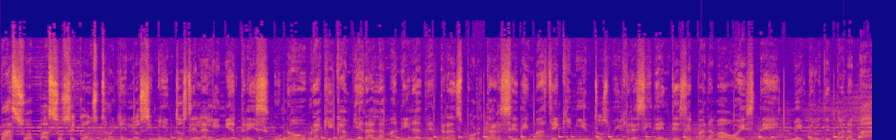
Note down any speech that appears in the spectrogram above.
Paso a paso se construyen los cimientos de la Línea 3, una obra que cambiará la manera de transportarse de más de 500.000 residentes de Panamá Oeste. Metro de Panamá,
